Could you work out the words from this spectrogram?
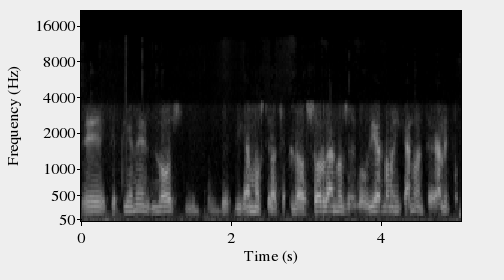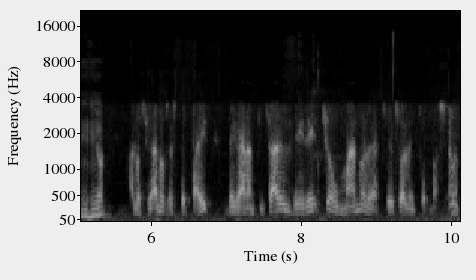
de que tienen los, digamos que los, órganos del gobierno mexicano a entregar la información a los ciudadanos de este país, de garantizar el derecho humano de acceso a la información.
